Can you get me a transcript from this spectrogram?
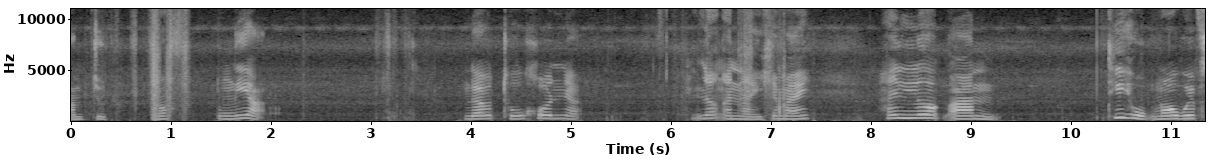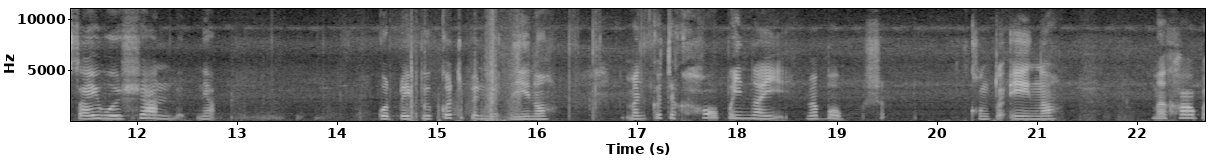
3 จุดเนาะตรงนี้ย แล้วทุกคนเนี่ยเลือกอันไหนใช่ไหม ให้เลือกอันที่6เนาะเว็บไซต์เวอร์ชันแบบเนี้ย กดไปปุ๊บก็จะเป็นแบบนี้เนาะ มันก็จะเข้าไปในระบบของตัวเองเนาะ เมื่อเข้าไป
